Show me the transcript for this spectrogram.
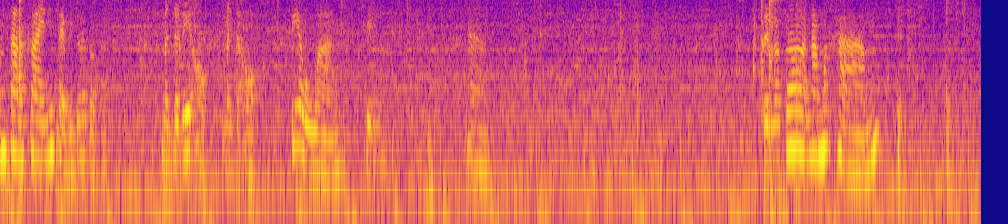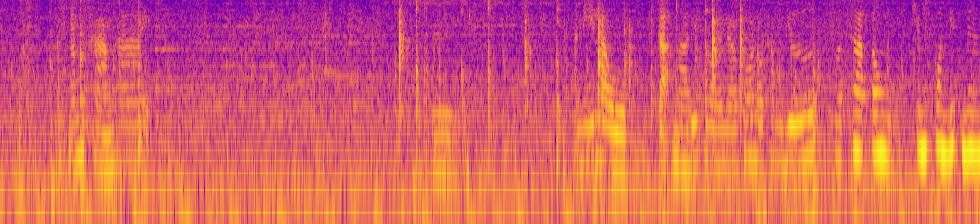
น้ำตาลทรายนี่ใส่ไปด้วยเปล่าคะมันจะได้ออกมันจะออกเปรี้ยวหวานเค็มอ่าเสร็จแล้วก็น้ำมะขาม น้ำมะขามให้เอออันนี้เรากะมาเรียบร้อยแล้วเพราะเราทำเยอะรสชาติต้องเข้มข้นนิดนึง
